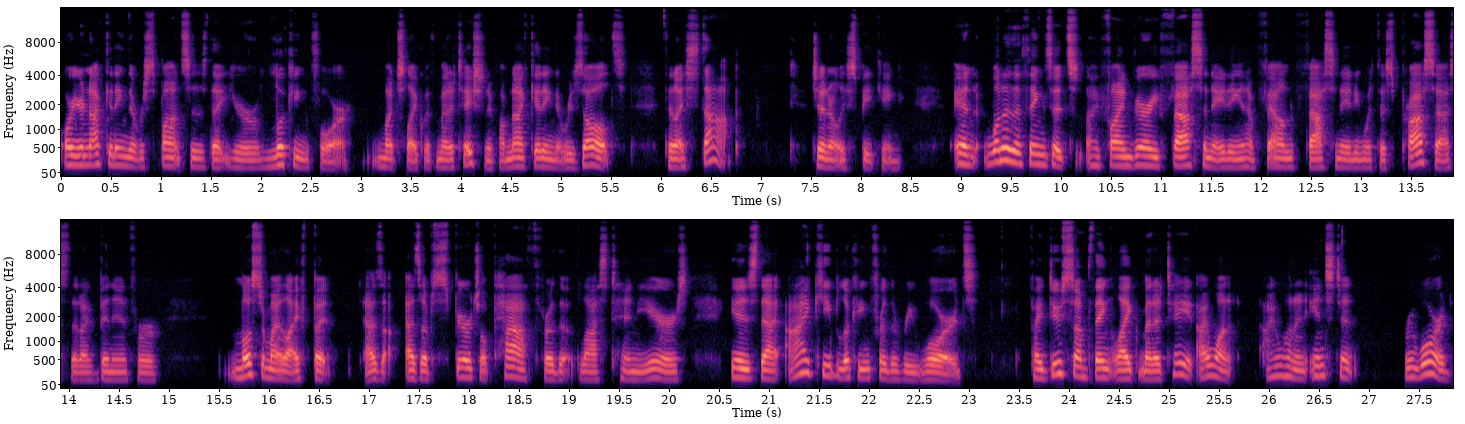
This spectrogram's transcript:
Or you're not getting the responses that you're looking for, much like with meditation. If I'm not getting the results, then I stop, generally speaking. And one of the things that I find very fascinating and have found fascinating with this process that I've been in for most of my life, but as as a spiritual path for the last 10 years, is that I keep looking for the rewards. If I do something like meditate, I want I want an instant reward.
